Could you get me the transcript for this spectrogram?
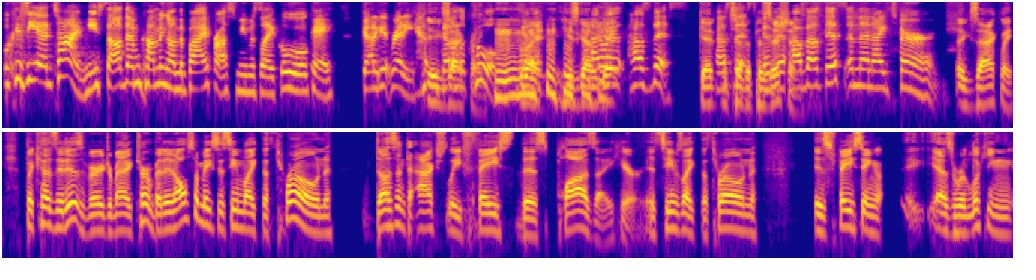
Well because he had time. He saw them coming on the Bifrost and he was like, "Oh, okay, got to get ready. Got to look cool. Mhm. right he's got How to get, how's this? get How's into this? the position how about this? And then I turn. exactly because it is a very dramatic turn but it also makes it seem like the throne doesn't actually face this plaza here it seems like the throne is facing as we're looking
